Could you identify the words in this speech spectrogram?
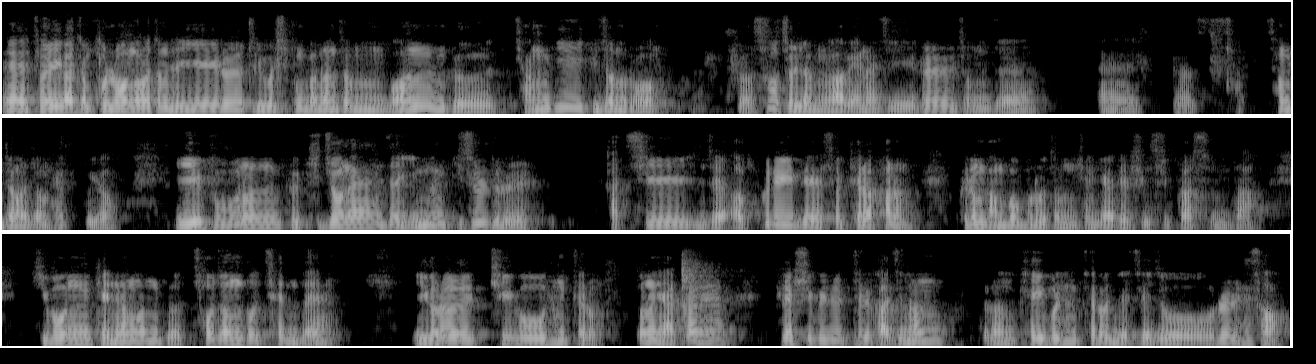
네, 저희가 좀 본론으로 좀 얘기를 드리고 싶은 거는 좀 먼 그 장기 비전으로 그 수소 전력 융합 에너지를 좀 이제 에, 그 상정을 좀 했고요. 이 부분은 그 기존에 이제 있는 기술들을 같이 이제 업그레이드해서 결합하는 그런 방법으로 좀 전개가 될 수 있을 것 같습니다. 기본 개념은 그 초전도체인데 이거를 튜브 형태로 또는 약간의 flexibility를 가지는 그런 케이블 형태로 이제 제조를 해서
